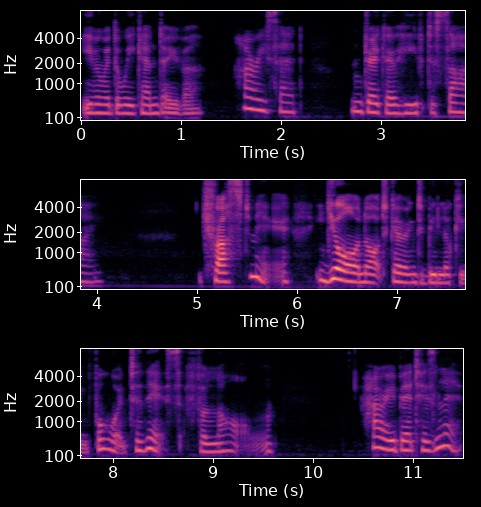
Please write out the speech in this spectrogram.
even with the weekend over, Harry said, and Draco heaved a sigh. Trust me, you're not going to be looking forward to this for long. Harry bit his lip,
